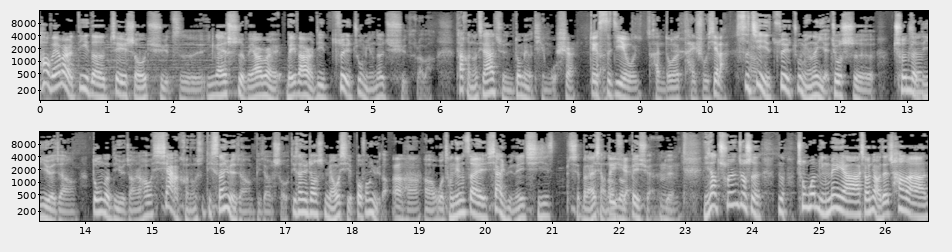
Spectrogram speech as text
后维瓦尔第的这首曲子应该是维瓦尔维瓦尔第最著名的曲子了吧？他可能其他曲你都没有听过。是这个四季我很多很熟悉了，四季最著名的也就是春的第一乐章、冬的第一乐章，然后夏可能是第三乐章比较熟。第三乐章是描写暴风雨的。嗯哼，啊、我曾经在下雨那一期本来想当做备选备选的，对、嗯你像春就是那春光明媚啊，小鸟在唱啊，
